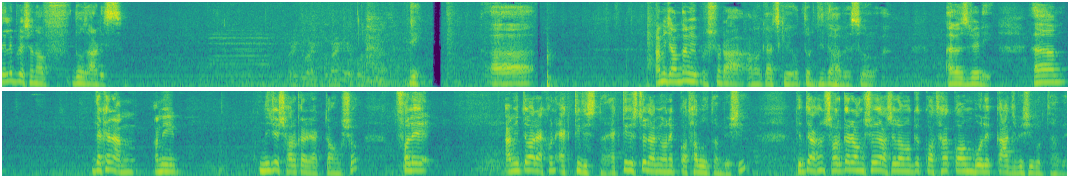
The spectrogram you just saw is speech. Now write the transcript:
celebration of those artist ji. আমি জানতাম এই প্রশ্নটা আমাকে আজকে উত্তর দিতে হবে সো আই ওয়াজ রেডি দেখেন, আমি নিজে সরকারের একটা অংশ। ফলে আমি তো আর এখন অ্যাক্টিভিস্ট না অ্যাক্টিভিস্ট হলে আমি অনেক কথা বলতাম বেশি। কিন্তু এখন সরকারের অংশ হয়ে আসলে আমাকে কথা কম বলে কাজ বেশি করতে হবে।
